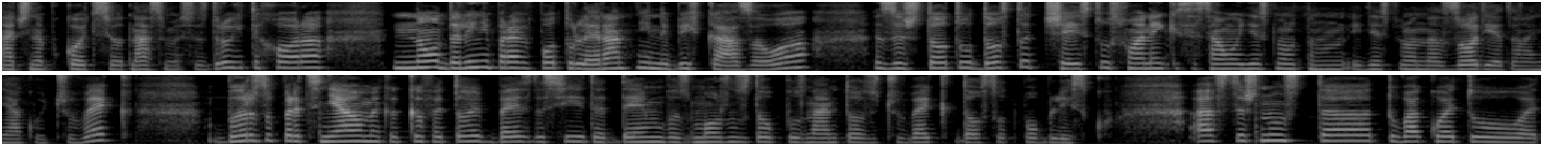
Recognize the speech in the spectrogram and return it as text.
начина по който се отнасяме с другите хора, но дали ни прави по-толерантни, не бих казала защото доста често, сланяйки се само единствено, единствено на зодията на някой човек, бързо преценяваме какъв е той, без да си дадем възможност да опознаем този човек доста от по-близко. А всъщност това, което е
